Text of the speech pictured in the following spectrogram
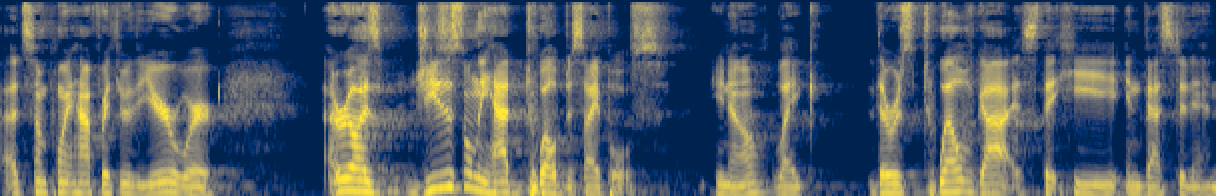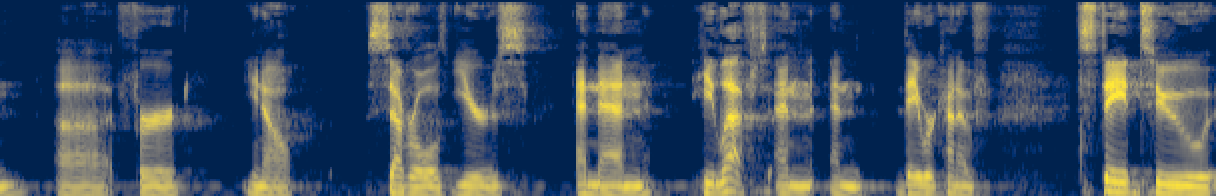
at some point halfway through the year where I realized Jesus only had 12 disciples, you know, like there was 12 guys that he invested in uh, for you know several years and then he left and and they were kind of stayed to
